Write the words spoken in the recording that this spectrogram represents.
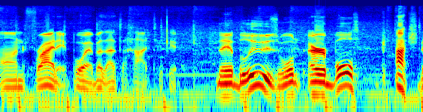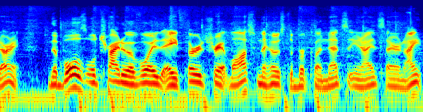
on Friday. Boy, I bet that's a hot ticket. The Blues will, or Bulls, gosh darn it, the Bulls will try to avoid a third straight loss when they host the Brooklyn Nets at United Center tonight.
